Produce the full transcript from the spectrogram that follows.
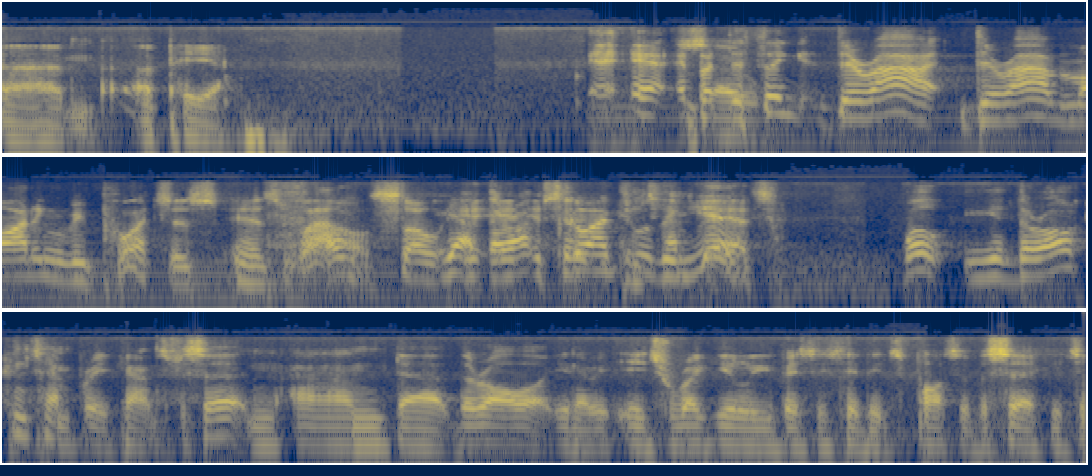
um, appear. Uh, but so, the thing, there are there are modern reports as as well. Oh, so yeah, it, it's gone through the years. Well, there are contemporary accounts for certain, and uh, there are, you know, it's regularly visited. It's part of the circuit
